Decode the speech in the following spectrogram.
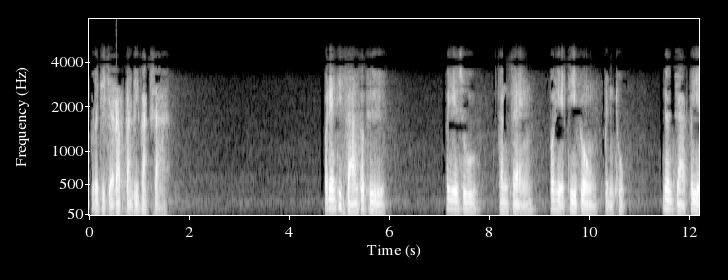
เพื่อที่จะรับการพิพากษา ประเด็นที่สามก็คือ พระเยซูกันแสงเพราะเหตุที่พระองค์เป็นทุกข์เนื่องจากพระเย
